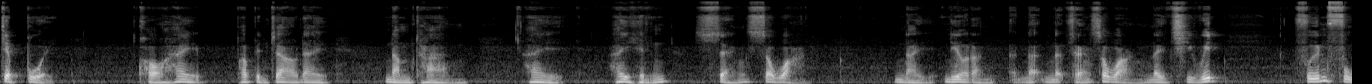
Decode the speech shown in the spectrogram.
เจ็บป่วย ขอให้พระเป็นเจ้าได้นำทางให้ให้เห็นแสงสว่างในนิรันดร์นแสงสว่างในชีวิต ฟื้นฟู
